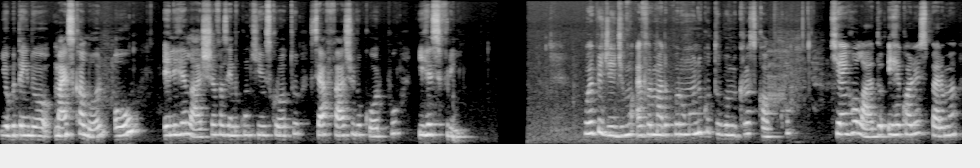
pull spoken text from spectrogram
e obtendo mais calor, ou ele relaxa, fazendo com que o escroto se afaste do corpo e resfrie. O epidídimo é formado por um único tubo microscópico que é enrolado e recolhe o esperma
